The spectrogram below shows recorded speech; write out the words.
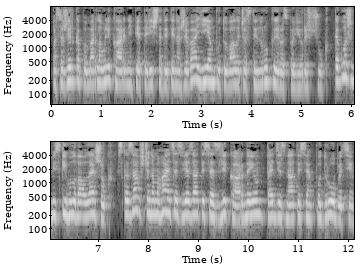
Пасажирка померла у лікарні. П'ятирічна дитина жива. Їй ампутували частину руки. Розповів Рещук. Також міський голова Олешок сказав, що намагається зв'язатися з лікарнею та дізнатися подробиці,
